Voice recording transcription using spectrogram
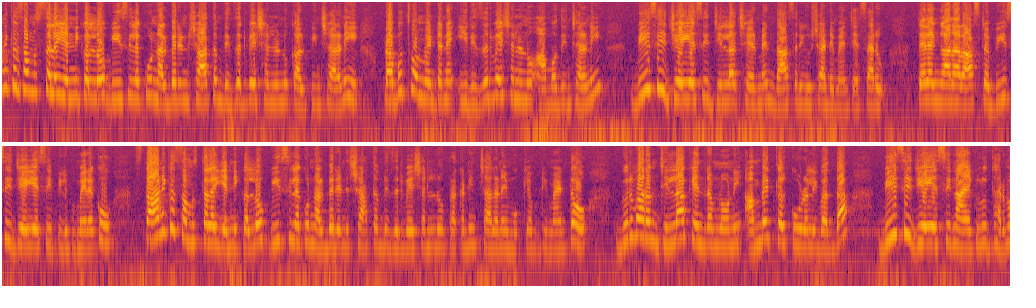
స్థానిక సంస్థల ఎన్నికల్లో బీసీలకు నలభై రెండు శాతం రిజర్వేషన్లను కల్పించాలని ప్రభుత్వం వెంటనే ఈ రిజర్వేషన్లను ఆమోదించాలని బీసీ జేఏసీ జిల్లా చైర్మన్ దాసరి ఉషా డిమాండ్ చేశారు. తెలంగాణ రాష్ట్ర బీసీ జేఏసీ పిలుపు మేరకు స్థానిక సంస్థల ఎన్నికల్లో బీసీలకు నలభై రెండు శాతం రిజర్వేషన్లను ప్రకటించాలనే ముఖ్య డిమాండ్తో గురువారం జిల్లా కేంద్రంలోని అంబేద్కర్ కూడలి వద్ద బీసీ జేఏసీ నాయకులు ధర్మ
